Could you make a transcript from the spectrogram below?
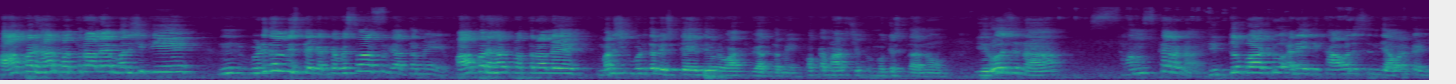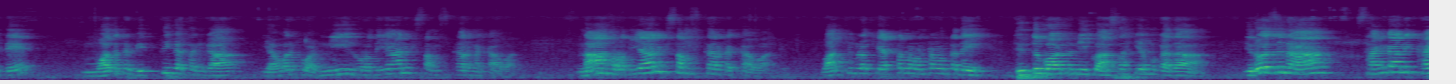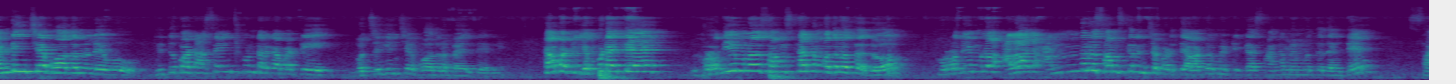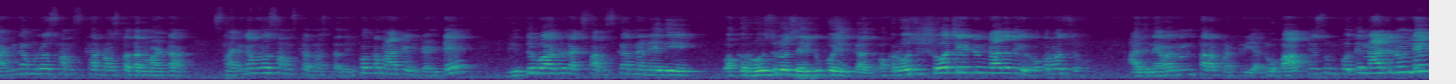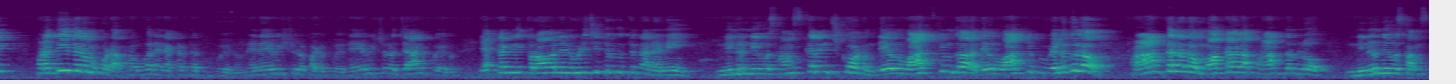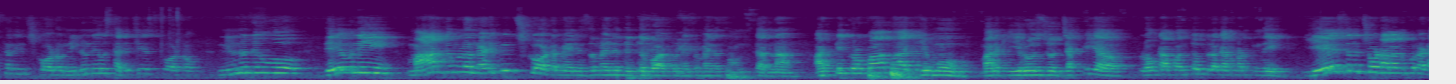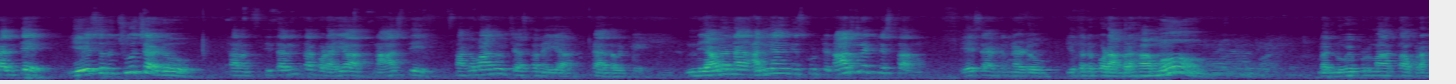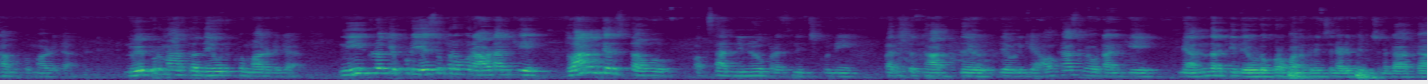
పాపరిహార పత్రాలే మనిషికి విడుదల ఇస్తే కనుక విశ్వాసం వ్యర్థమే పాపరిహార పత్రాలే మనిషికి విడుదలిస్తే దేవుని వాక్యం వ్యర్థమే. ఒక మాట చెప్పి ముగిస్తాను. ఈ రోజున సంస్కరణ దిద్దుబాటు అనేది కావలసింది ఎవరికంటే మొదట వ్యక్తిగతంగా ఎవరికి నీ హృదయానికి సంస్కరణ కావాలి. నా హృదయానికి సంస్కరణ కావాలి. వాక్యంలో కీర్తనలో ఉంటూ ఉంటది దిద్దుబాటు నీకు అసహ్యము కదా. ఈ రోజున సంఘాన్ని ఖండించే బోధనలు లేవు. దిద్దుబాటు అసహించుకుంటారు కాబట్టి బుజ్జగించే బోధలు బయలుదేరి కాబట్టి ఎప్పుడైతే హృదయంలో సంస్కరణ మొదలవుతుందో హృదయంలో అలాగే అందరూ సంస్కరించబడితే ఆటోమేటిక్గా సంఘం ఏమవుతుందంటే సంఘంలో సంస్కరణ వస్తుంది సంఘంలో సంస్కరణ వస్తుంది. ఇంకొక మాట ఏమిటంటే దిద్దుబాటు లేక సంస్కరణ అనేది ఒక రోజులో జరిగిపోయేది కాదు. ఒక రోజు షో చేయటం కాదు అది. ఒక రోజు అది నిరంతర ప్రక్రియ. నువ్వు బాప్తీసం పొందిన నాటి నుండి ప్రతి దినం కూడా ప్రభు నేను ఎక్కడ తప్పిపోయాను? నేను ఏ విషయంలో పడిపోయాను? ఏ విషయంలో జారిపోయాను? ఎక్కడ నీ త్రోవ నేను విడిచి తిరుగుతున్నానని నిన్ను నీవు సంస్కరించుకోవడం దేవుని వాక్యం ద్వారా దేవుని వాక్యపు వెలుగులో ప్రార్థనలో మోకాళ్ళ ప్రార్థనలో నిన్ను నీవు సంస్కరించుకోవడం నిన్ను నువ్వు సరిచేసుకోవడం నిన్ను నువ్వు దేవుని మార్గంలో నడిపించుకోవడమే నిజమైన దిద్దుబాటు నిజమైన సంస్కరణ. అట్టి కృపాభాగ్యము మనకి ఈ రోజు జక్కయ్య లోక పంతొమ్మిదిలో కనబడుతుంది. ఏసును చూడాలనుకున్నాడు అంతే. ఏసును చూచాడు. తన స్థితి అంతా కూడా అయ్యా నా ఆస్తి సగభాగం చేస్తానయ్యా పేదలకి. ఎవరైనా అన్యాయం తీసుకుంటే నాలుగు రెట్లు ఇస్తాను. ఏసి అంటున్నాడు ఇతడు కూడా అబ్రహాము మరి నువ్వెప్పుడు మారుతావు అబ్రహాం కుమారుడిగా? నువ్వెప్పుడు మారుతావు దేవుని కుమారుడిగా? నీ ఇంట్లోకి ఎప్పుడు యేసు ప్రభు రావడానికి ద్వారం తెరుస్తావు? ఒకసారి నిన్ను ప్రశ్నించుకుని పరిశుద్ధాత్మ దేవునికి అవకాశం ఇవ్వడానికి మీ అందరికీ దేవుడు కృపను గురించి నడిపించిన గాక.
